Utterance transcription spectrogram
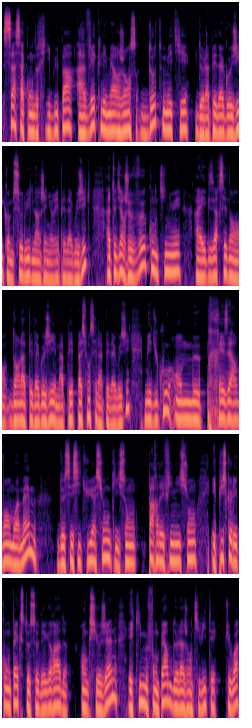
ça, ça contribue pas avec l'émergence d'autres métiers de la pédagogie comme celui de l'ingénierie pédagogique. À te dire je veux continuer à exercer dans, dans la pédagogie et ma pa- passion c'est la pédagogie mais du coup en me préservant moi-même de ces situations qui sont par définition et puisque les contextes se dégradent anxiogènes et qui me font perdre de l'agentivité, tu vois,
